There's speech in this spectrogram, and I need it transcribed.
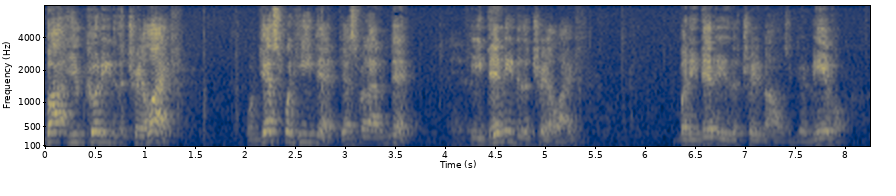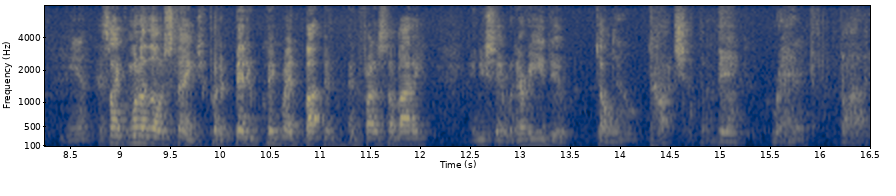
But you could eat of the tree of life. Well, guess what he did? Guess what Adam did? He didn't eat of the tree of life, but he did eat of the tree of knowledge of good and evil. Yeah. It's like one of those things. You put a big, big red button in front of somebody, and you say, whatever you do, don't, Don't. touch the big red button.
